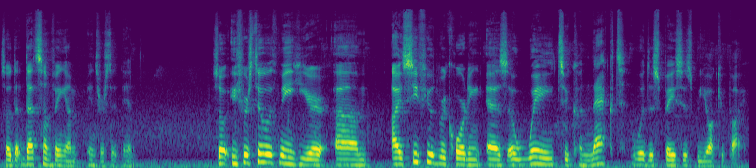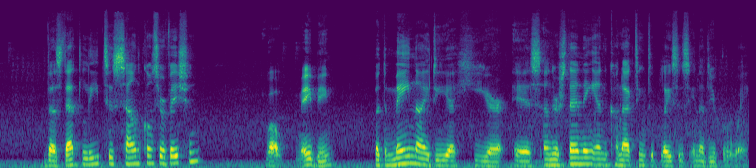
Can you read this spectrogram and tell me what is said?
So th- that's something I'm interested in. So if you're still with me here, um, I see field recording as a way to connect with the spaces we occupy. Does that lead to sound conservation? Well, maybe. But the main idea here is understanding and connecting to places in a deeper way.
